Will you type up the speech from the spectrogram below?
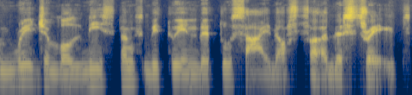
bridgeable distance between the two sides of uh, the strait.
